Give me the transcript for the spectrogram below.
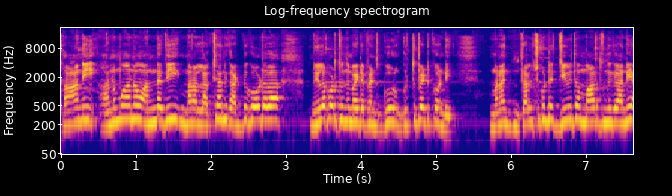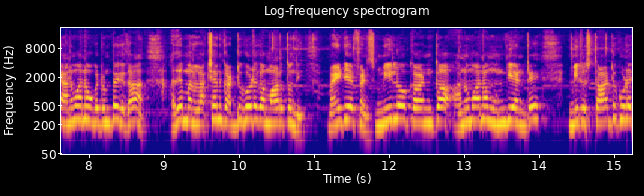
కానీ అనుమానం అన్నది మన లక్ష్యానికి అడ్డుగోడలా నిలబడుతుంది మై డియర్ ఫ్రెండ్స్ గుర్తుపెట్టుకోండి. మనం తలుచుకుంటే జీవితం మారుతుంది కానీ అనుమానం ఒకటి ఉంటుంది కదా అదే మన లక్ష్యానికి అడ్డుగోడగా మారుతుంది. మై డియర్ ఫ్రెండ్స్ మీలో కనుక అనుమానం ఉంది అంటే మీరు స్టార్ట్ కూడా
